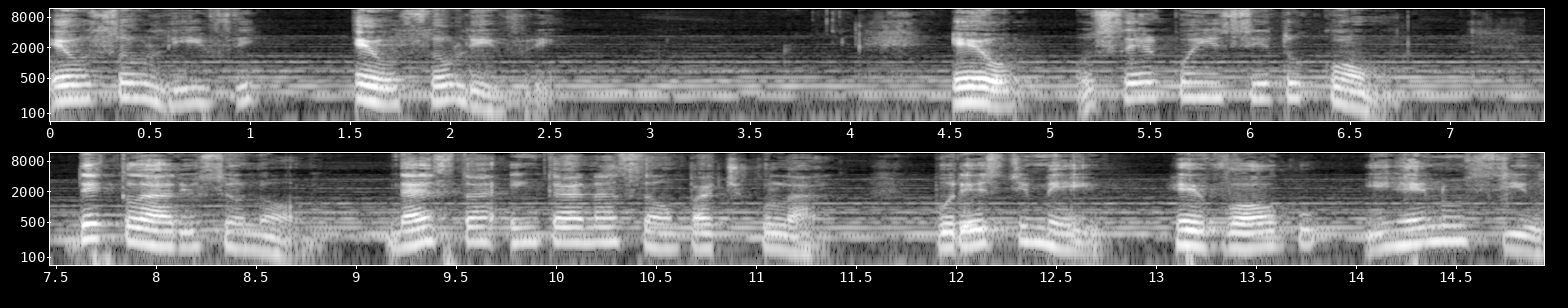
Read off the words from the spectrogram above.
eu sou livre, eu sou livre. Eu, o ser conhecido como, declare o seu nome nesta encarnação particular. Por este meio, revogo e renuncio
